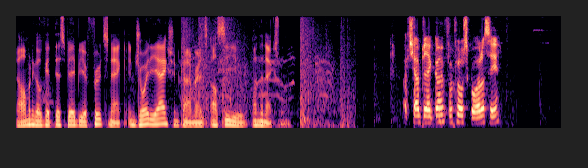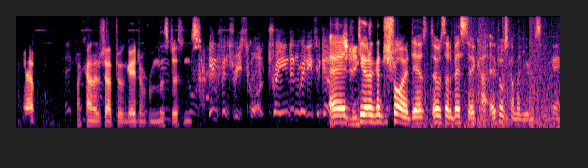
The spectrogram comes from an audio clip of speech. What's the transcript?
Now I'm going to go get this baby a fruit snack. Enjoy the action, comrades. I'll see you on the next one. Watch out, they're going for close quarters here. Yep. I kind of just have to engage them from this distance. Infantry squad trained and ready to go. Uh, you're gonna destroy it. Yes, those are the best uh, uh, close combat units in the game.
